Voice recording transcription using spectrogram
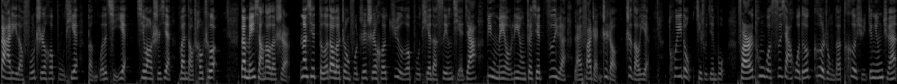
大力的扶持和补贴本国的企业，希望实现弯道超车。但没想到的是。那些得到了政府支持和巨额补贴的私营企业家，并没有利用这些资源来发展制造制造业。推动技术进步，反而通过私下获得各种的特许经营权，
